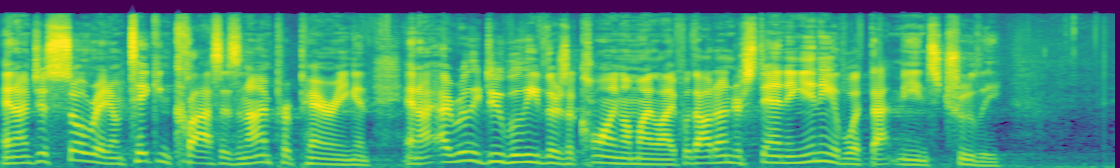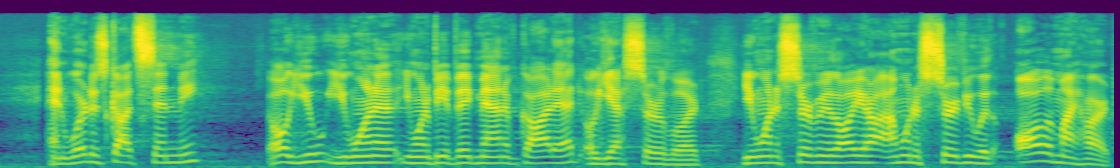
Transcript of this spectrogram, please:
And I'm just so ready. I'm taking classes and I'm preparing. And, and I, I really do believe there's a calling on my life without understanding any of what that means truly. And where does God send me? Oh, you, you want to you wanna be a big man of God, Ed? Oh, yes, sir, Lord. You want to serve me with all your heart? I want to serve you with all of my heart.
